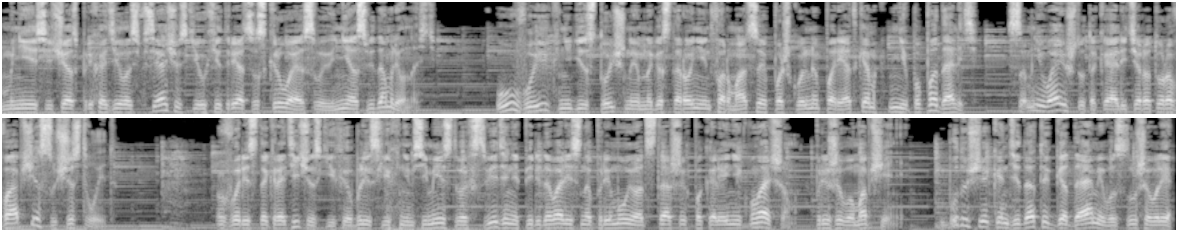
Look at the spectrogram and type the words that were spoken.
Мне сейчас приходилось всячески ухитряться, скрывая свою неосведомленность. Увы, книги с точной и многосторонней информацией по школьным порядкам не попадались. Сомневаюсь, что такая литература вообще существует. В аристократических и близких к ним семействах сведения передавались напрямую от старших поколений к младшим при живом общении. Будущие кандидаты годами выслушивали,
